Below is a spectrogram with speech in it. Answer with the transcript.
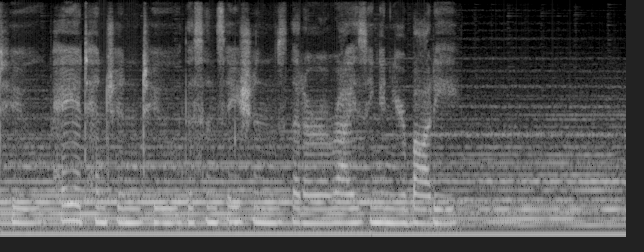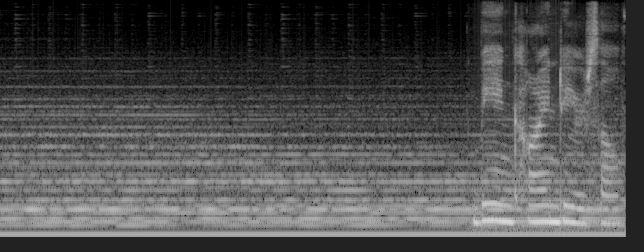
to pay attention to the sensations that are arising in your body being kind to yourself.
